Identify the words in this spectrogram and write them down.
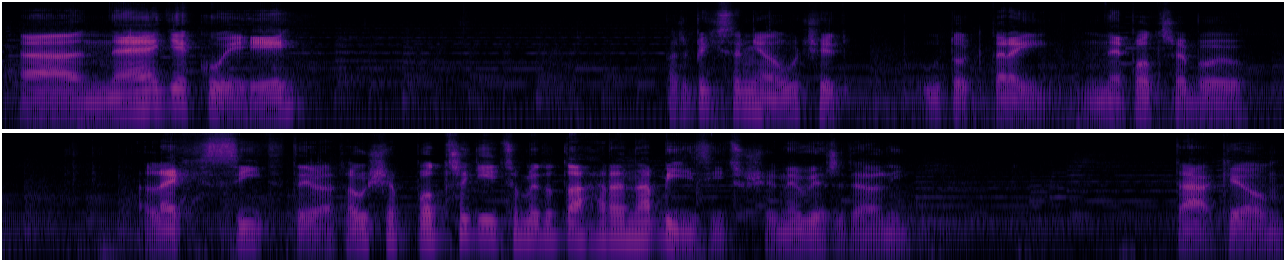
Uh, ne, děkuji. Proč bych se měl učit útok, který nepotřebuju? Leh sít, ty to už je potřetí, co mi to ta hra nabízí, což je neuvěřitelný. Tak jo.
